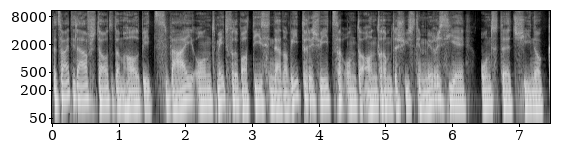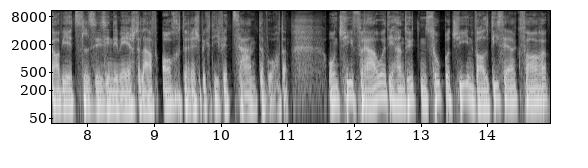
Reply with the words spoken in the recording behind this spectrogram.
Der zweite Lauf startet um halb zwei und mit von der Partie sind auch noch weitere Schweizer, unter anderem der Justin Mürisier und der Gino Gavietzel. Sie sind im ersten Lauf achter respektive zehnter geworden. Und die Skifrauen, die haben heute einen Super G in Val d'Isère gefahren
